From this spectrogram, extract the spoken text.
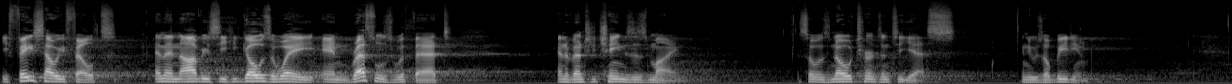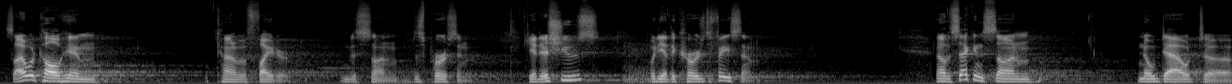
He faced how he felt, and then obviously he goes away and wrestles with that and eventually changes his mind. So his no turns into yes, and he was obedient. So I would call him kind of a fighter, this son, this person. He had issues, but he had the courage to face them. Now, the second son, no doubt, uh,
